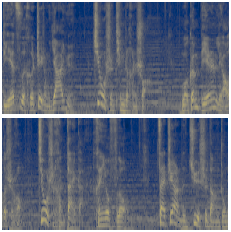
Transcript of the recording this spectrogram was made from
叠字和这种押韵就是听着很爽。我跟别人聊的时候就是很带感，很有 flow。在这样的句式当中，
